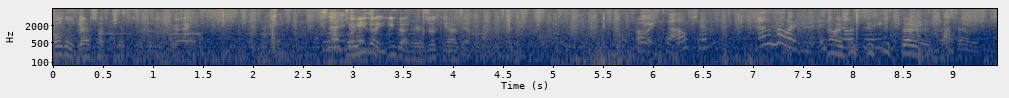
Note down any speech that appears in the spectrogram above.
hold her dress up, Chip, so it doesn't drag. It's Well, oh, you got, you got hers. Okay, I'll get it. Oh, it fell, Chip? Oh, no, no, it, it's No, it's still just, it's very... just better to not have it.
